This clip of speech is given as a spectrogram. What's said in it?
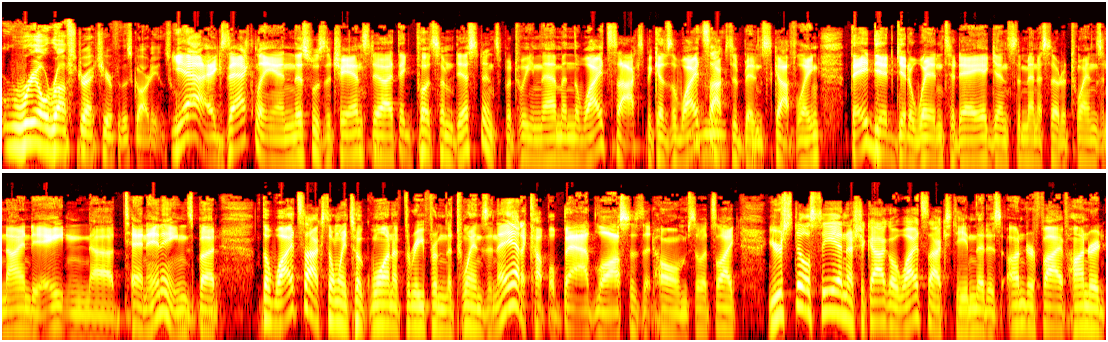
real rough stretch here for this Guardians. Yeah, exactly. And this was the chance to, I think, put some distance between them and the White Sox because the White Sox have been scuffling. They did get a win today against the Minnesota Twins, nine to eight in uh, ten innings, but the White Sox only took one of three from the Twins, and they had a couple bad losses at home. So it's like you're still seeing a Chicago White Sox team that is under 500.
